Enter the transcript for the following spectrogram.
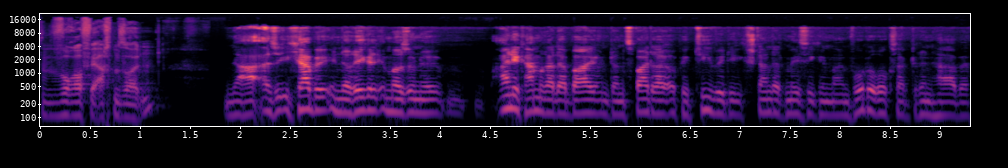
worauf wir achten sollten? Ja, also ich habe in der Regel immer so eine, eine Kamera dabei und dann zwei, drei Objektive, die ich standardmäßig in meinem Fotorucksack drin habe.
